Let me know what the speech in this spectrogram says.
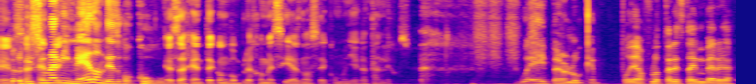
esa Hizo un gente- anime donde es Goku. Esa gente con complejo mesías, no sé cómo llega tan lejos. Güey, pero lo que podía flotar está en verga.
